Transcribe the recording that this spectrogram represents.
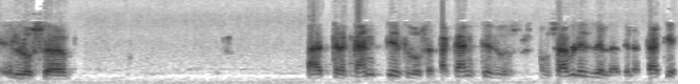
Eh, los uh, atracantes, los atacantes, los responsables de la, del ataque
